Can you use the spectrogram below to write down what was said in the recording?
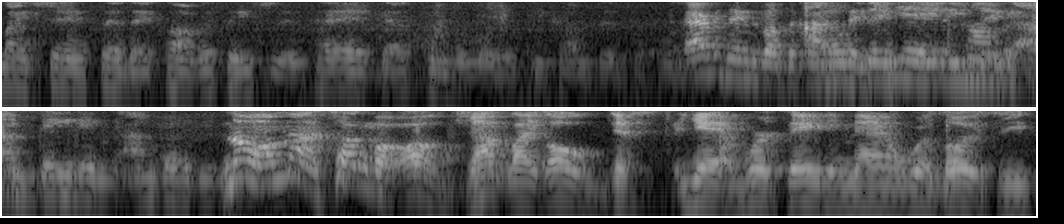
like Shan said, that conversation is had. That's when the loyalty comes into play. Everything's about the I don't conversation. think Yeah, any nigga I'm dating, I'm gonna be. No, I'm not talking about oh jump like oh just yeah we're dating now and we're loyalty.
